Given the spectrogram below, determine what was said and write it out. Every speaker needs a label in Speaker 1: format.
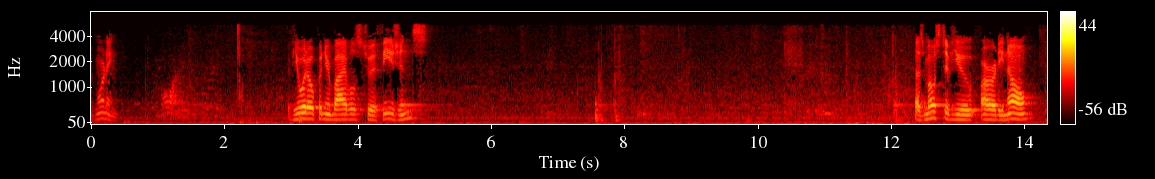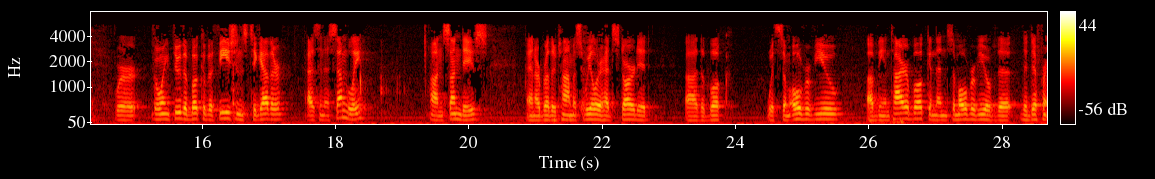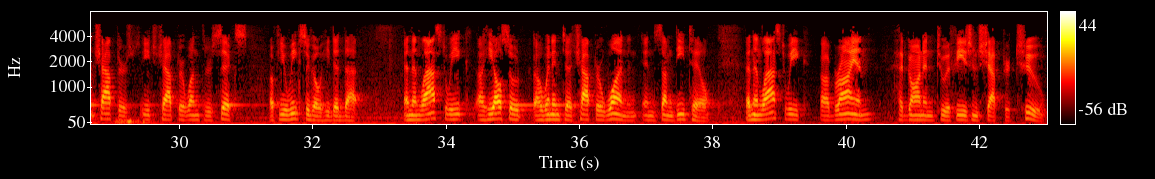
Speaker 1: Good morning. Good morning. If you would open your Bibles to Ephesians. As most of you already know, we're going through the book of Ephesians together as an assembly on Sundays, and our brother Thomas Wheeler had started uh, the book with some overview of the entire book and then some overview of the, the different chapters, each chapter 1 through 6. A few weeks ago, he did that. And then last week, uh, he also uh, went into chapter 1 in, in, some detail. And then last week, uh, Brian had gone into Ephesians chapter 2.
